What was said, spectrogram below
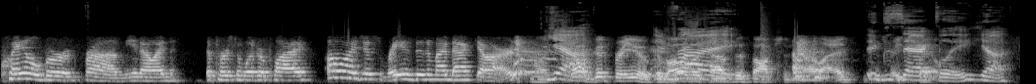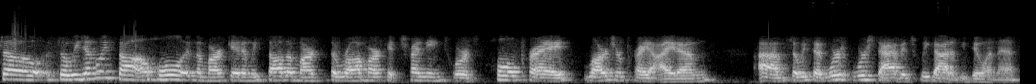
quail bird from?" You know, and the person would reply, "Oh, I just raised it in my backyard." Like, Yeah. Oh, good for you, because all of us have this option in our lives. to raise quail. Exactly. Yeah. So, so we definitely saw a hole in the market, and we saw the mark, the raw market trending towards whole prey, larger prey items. Um, so we said, we're we're savage. We got to be doing this.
